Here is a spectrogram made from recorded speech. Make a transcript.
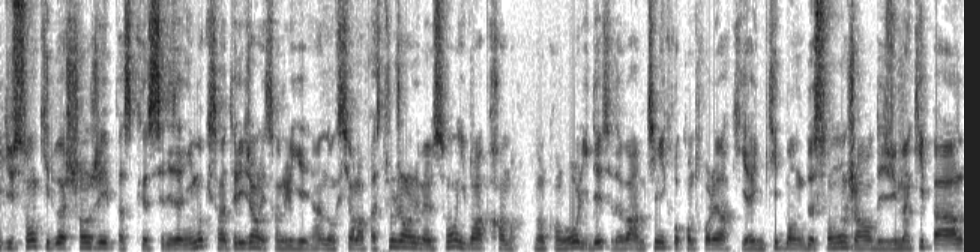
du son qui doit changer parce que c'est des animaux qui sont intelligents les sangliers. Hein, donc si on leur passe toujours le même son, ils vont apprendre. Donc en gros l'idée c'est d'avoir un petit microcontrôleur qui a une petite banque de sons, genre des humains qui parlent,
